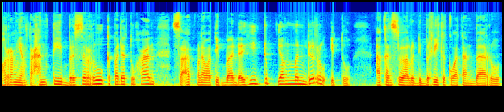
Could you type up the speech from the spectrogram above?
Orang yang tak henti berseru kepada Tuhan saat melewati badai hidup yang menderu itu akan selalu diberi kekuatan baru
